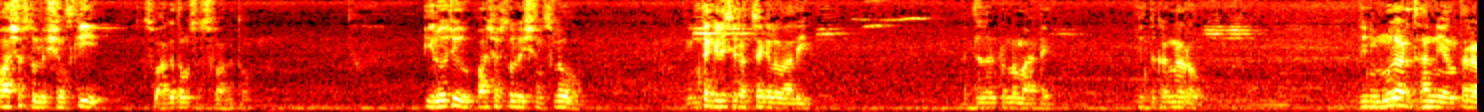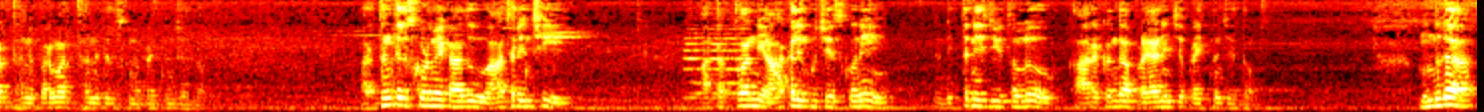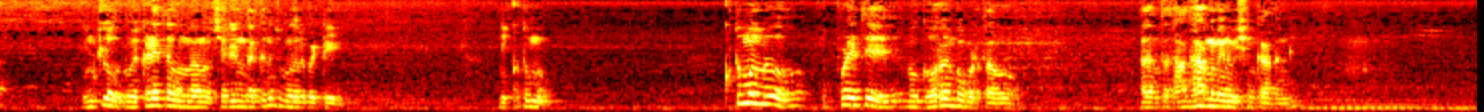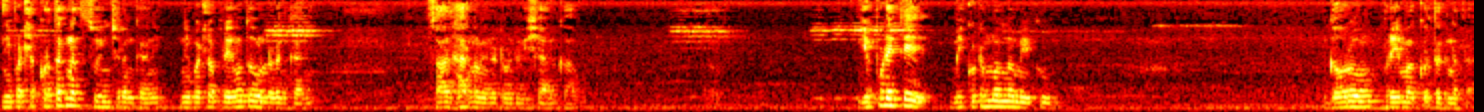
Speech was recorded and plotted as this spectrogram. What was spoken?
పాష సొల్యూషన్స్కి స్వాగతం సుస్వాగతం. ఈరోజు పాష సొల్యూషన్స్లో ఇంట గెలిచి రచ్చగలవాలి పెద్దలంటున్న మాటే. ఎందుకన్నారో? దీని మూలార్థాన్ని అంతరార్థాన్ని పరమార్థాన్ని తెలుసుకునే ప్రయత్నం చేద్దాం. అర్థం తెలుసుకోవడమే కాదు ఆచరించి ఆ తత్వాన్ని ఆకలింపు చేసుకొని నిత్య నిజ జీవితంలో ఆ రకంగా ప్రయాణించే ప్రయత్నం చేద్దాం. ముందుగా ఇంట్లో నువ్వు ఎక్కడైతే ఉన్నానో శరీరం దగ్గర నుంచి మొదలుపెట్టి నీ కుటుంబం. కుటుంబంలో ఎప్పుడైతే నువ్వు గౌరవింపబడతావో అదంత సాధారణమైన విషయం కాదండి. నీ పట్ల కృతజ్ఞత చూపించడం కానీ నీ పట్ల ప్రేమతో ఉండడం కానీ సాధారణమైనటువంటి విషయాలు కావు. ఎప్పుడైతే మీ కుటుంబంలో మీకు గౌరవం ప్రేమ కృతజ్ఞత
